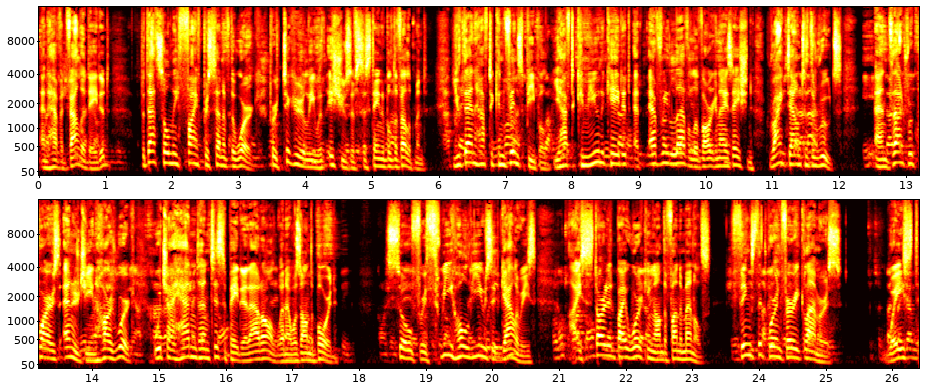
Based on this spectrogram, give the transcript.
and have it validated, but that's only 5% of the work, particularly with issues of sustainable development. You then have to convince people, you have to communicate it at every level of organization, right down to the roots. And that requires energy and hard work, which I hadn't anticipated at all when I was on the board. So, for three whole years at galleries, I started by working on the fundamentals, things that weren't very glamorous waste,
